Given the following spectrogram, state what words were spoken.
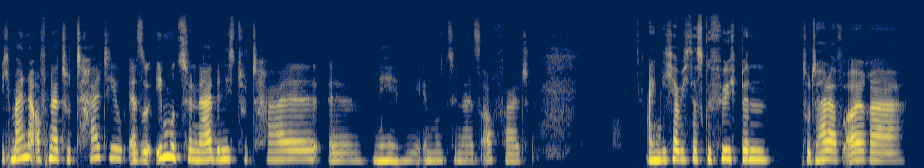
ich meine, auf einer total, theo also emotional bin ich total, äh, nee, nee, emotional ist auch falsch. Eigentlich habe ich das Gefühl, ich bin total auf eurer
